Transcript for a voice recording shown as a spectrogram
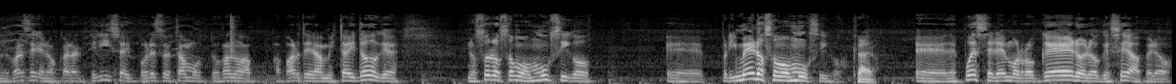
me parece que nos caracteriza y por eso estamos tocando, aparte de la amistad y todo, que nosotros somos músicos, eh, primero somos músicos, Claro. eh, después seremos rockeros, lo que sea, pero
